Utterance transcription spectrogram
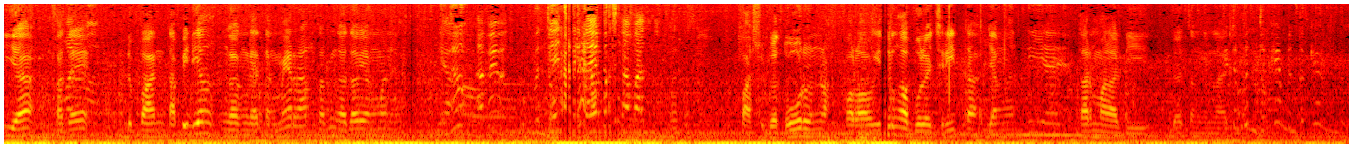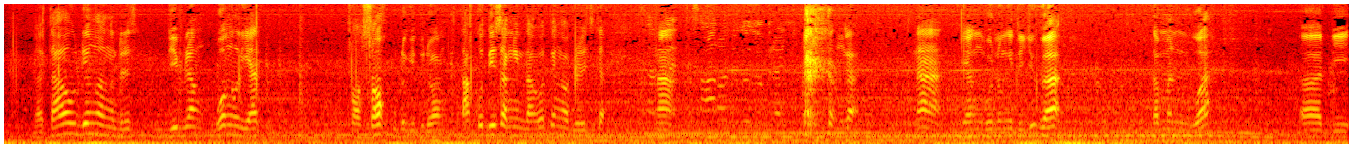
iya katanya depan. Tapi dia nggak ngeliat yang merah tapi nggak tahu yang mana. Itu tapi dia ceritanya pas nggak bantu pas sudah turun lah. Kalau itu nggak boleh cerita jangan. Iya ntar malah didatengin lagi. itu bentuknya bentuknya. Nggak tahu dia nggak ngedres dia bilang gua ngelihat sosok udah gitu doang. Takut dia saking takutnya nggak berani cerita. Nah sampai Sarah juga nggak berani enggak. Nah yang gunung itu juga temen gua eh, di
